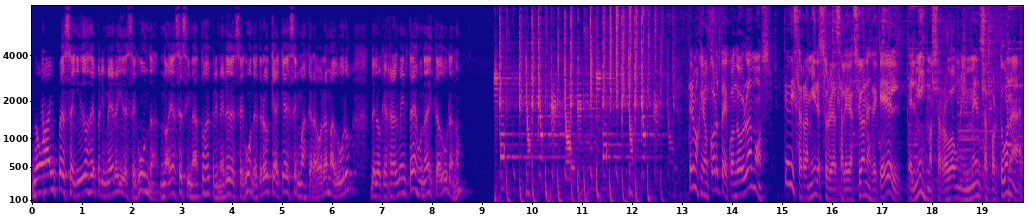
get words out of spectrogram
No hay perseguidos de primera y de segunda, no hay asesinatos de primera y de segunda. Yo creo que hay que desenmascarar ahora a Maduro de lo que realmente es una dictadura, ¿no? Tenemos que ir a un corte. Cuando volvamos, ¿Qué dice Ramírez sobre las alegaciones de que él, él mismo, se robó una inmensa fortuna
